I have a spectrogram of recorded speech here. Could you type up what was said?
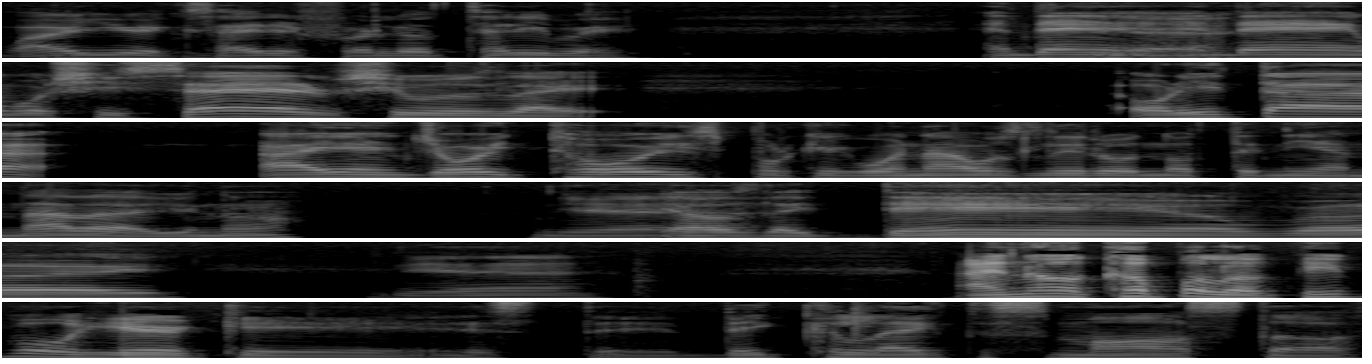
why are you excited for a little teddy bear? And then yeah. and then what she said, she was like, ahorita I enjoy toys porque when I was little no tenía nada, you know? Yeah. I was like, damn, bro. Yeah. I know a couple of people here que este, they collect small stuff.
